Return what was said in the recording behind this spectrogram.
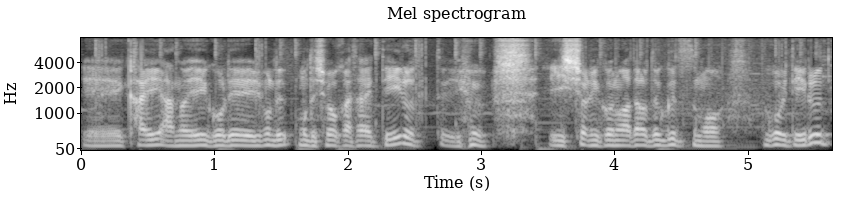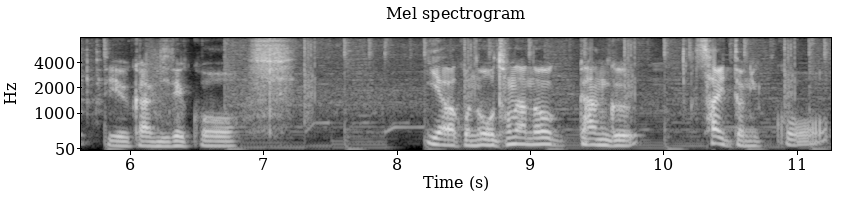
えー、あの英語でで紹介されているっていう一緒にこのアダルトグッズも動いているっていう感じでこういわばこの大人の玩具サイトにこ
